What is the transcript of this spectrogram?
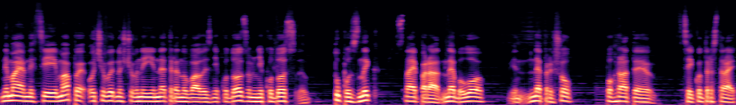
Немає в них цієї мапи. Очевидно, що вони її не тренували з Нікодозом. Нікодоз е, тупо зник, снайпера не було. Він не прийшов пограти в цей Counter-Strike.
